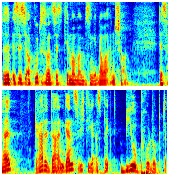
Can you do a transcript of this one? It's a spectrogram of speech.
Deshalb ist es ja auch gut, dass wir uns das Thema mal ein bisschen genauer anschauen. Deshalb gerade da ein ganz wichtiger Aspekt Bioprodukte,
